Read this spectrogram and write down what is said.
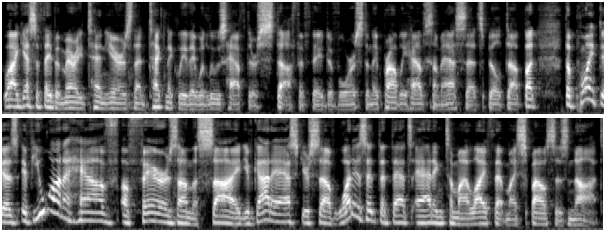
well, I guess if they've been married 10 years, then technically they would lose half their stuff if they divorced, and they probably have some assets built up. But the point is, if you want to have affairs on the side, you've got to ask yourself, what is it that that's adding to my life that my spouse is not?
